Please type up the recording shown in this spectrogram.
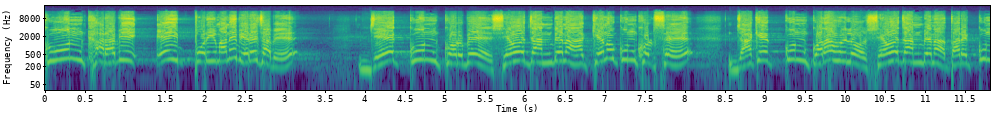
কোন খারাপি এই পরিমাণে বেড়ে যাবে, যে কোন করবে সেও জানবে না কেন কোন করছে, যাকে কোন করা হইল সেও জানবে না, তারে কোন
